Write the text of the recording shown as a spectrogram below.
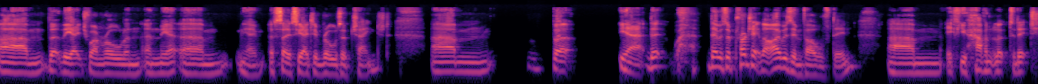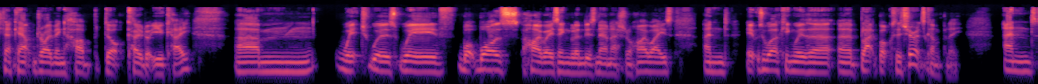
um, that the H1 rule and and the um, you know associated rules have changed. Um, but yeah, the, there was a project that I was involved in. Um, if you haven't looked at it, check out drivinghub.co.uk. Um, which was with what was Highways England is now National Highways, and it was working with a, a black box insurance company, and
